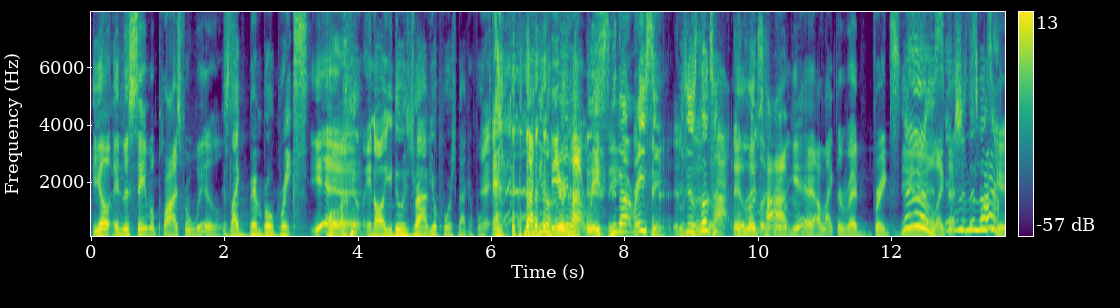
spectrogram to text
Yo, and the same applies for wheels. It's like Brembo brakes. Yeah. and all you do is drive your Porsche back and forth. you know You're mean? not Like, racing. You're not racing. it look just good, looks though. hot. it They looks look hot. Yeah, I like the red brakes. You Yes, know, like it, that shit it is looks fire.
